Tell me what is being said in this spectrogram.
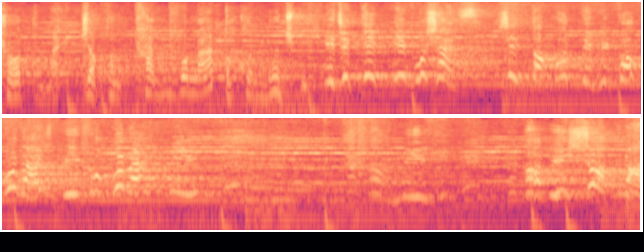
সৎ মাই, যখন থাকব না তখন বুঝবি। এই যে কেক নিয়ে বসে আছি সে তখন দেখবি কখন আসবি কখন আসবি। আমি আমি সৎ মা।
